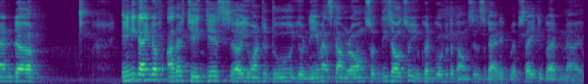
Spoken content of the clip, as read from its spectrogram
and uh, any kind of other changes uh, you want to do your name has come wrong. So these also you can go to the council's direct website. You can uh,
